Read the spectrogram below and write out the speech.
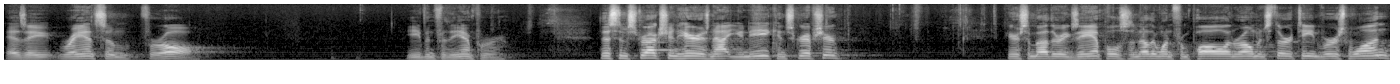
as a ransom for all, even for the emperor. This instruction here is not unique in Scripture. Here's some other examples. Another one from Paul in Romans 13, verse 1.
